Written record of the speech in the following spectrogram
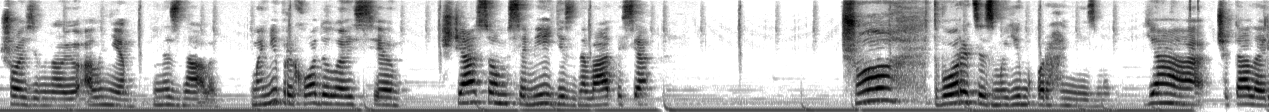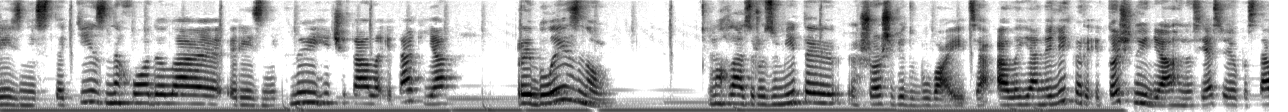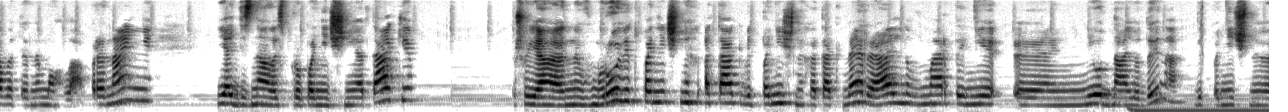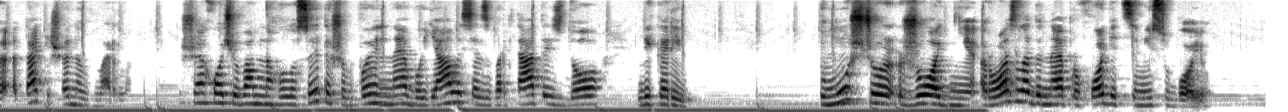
що зі мною, але ні, не знали. Мені приходилось е, з часом самі дізнаватися, що твориться з моїм організмом. Я читала різні статті, знаходила, різні книги читала, і так я приблизно могла зрозуміти, що ж відбувається, але я не лікар і точний діагноз я собі поставити не могла. Принаймні, я дізналась про панічні атаки, що я не вмру від панічних атак. Від панічних атак нереально вмерти. Ні, е, ні одна людина від панічної атаки ще не вмерла. Ще хочу вам наголосити, щоб ви не боялися звертатись до лікарів тому що жодні розлади не проходять самі собою.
